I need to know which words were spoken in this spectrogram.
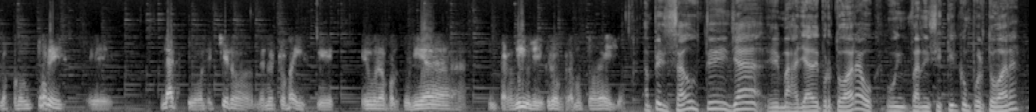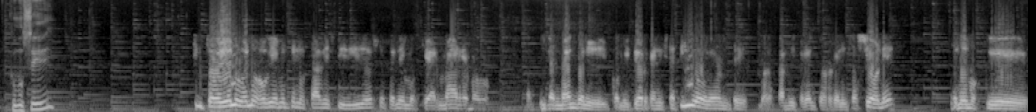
los productores lácteos, lecheros de nuestro país, que es una oportunidad imperdible, yo creo, para muchos de ellos. ¿Han pensado ustedes ya más allá de Puerto Vara o, o van a insistir con Puerto Vara como sede? Sí, todavía no, bueno, obviamente no está decidido eso, tenemos que armar, vamos a armando el comité organizativo donde van a estar diferentes organizaciones, tenemos que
